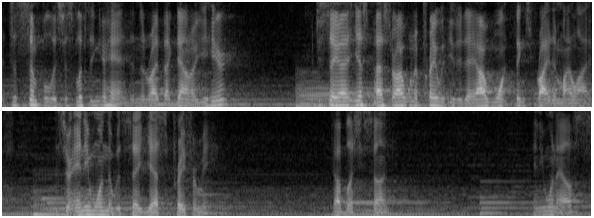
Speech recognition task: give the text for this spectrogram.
It's as simple as just lifting your hand and then right back down. Are you here? Would you say, uh, Yes, Pastor, I want to pray with you today. I want things right in my life. Is there anyone that would say, Yes, pray for me? God bless you, son. Anyone else?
